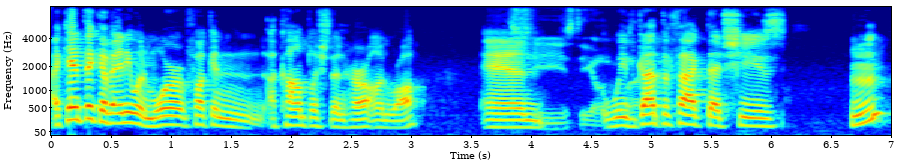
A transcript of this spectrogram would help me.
I can't think of anyone more fucking accomplished than her on Raw, and she's the only we've one. got the fact that she's. Hmm.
